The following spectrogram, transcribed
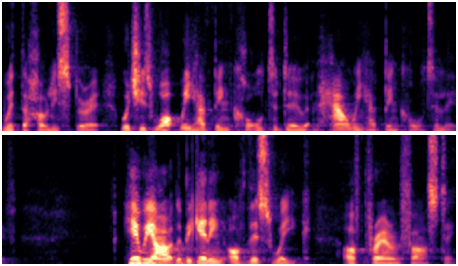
with the Holy Spirit, which is what we have been called to do and how we have been called to live. Here we are at the beginning of this week of prayer and fasting.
